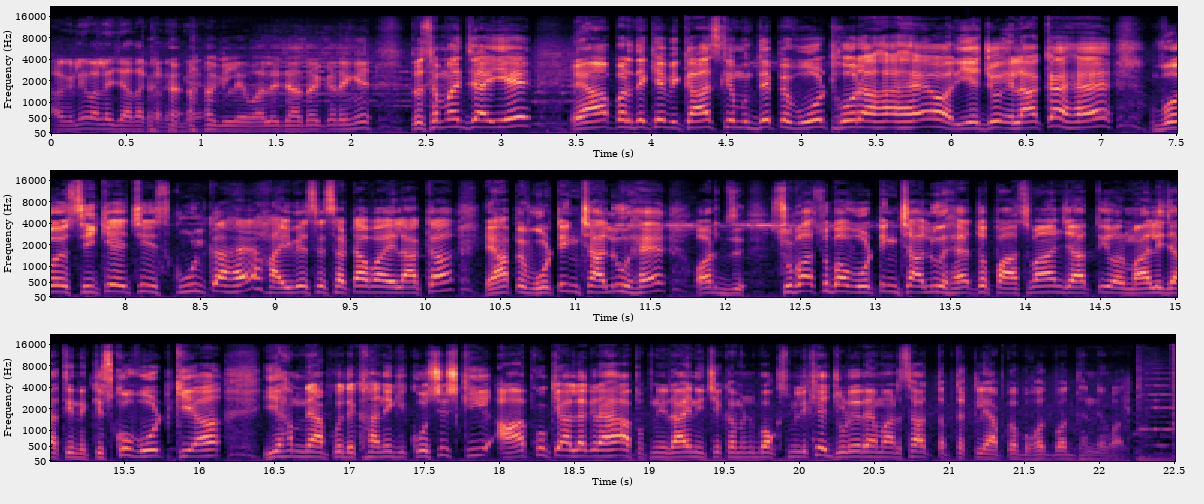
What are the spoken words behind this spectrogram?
अगले वाले ज़्यादा करेंगे। अगले वाले ज़्यादा करेंगे। तो समझ जाइए, यहाँ पर देखिए, विकास के मुद्दे पे वोट हो रहा है और ये जो इलाका है, वो सी के एच स्कूल का है, हाईवे से सटा हुआ इलाका। यहाँ पे वोटिंग चालू है और सुबह सुबह वोटिंग चालू है तो पासवान जाति और माली जाति ने किसको वोट किया, ये हमने आपको दिखाने की कोशिश की। आपको क्या लग रहा है, आप अपनी राय नीचे कमेंट बॉक्स में लिखिए, जुड़े रहे हमारे साथ। तब तक के लिए आपका बहुत बहुत धन्यवाद।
